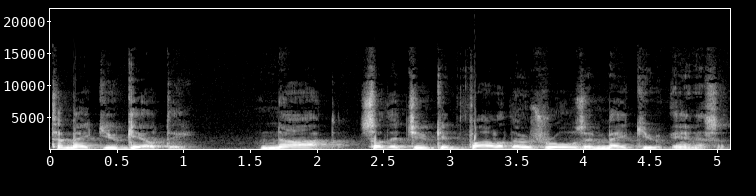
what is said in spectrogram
to make you guilty not so that you could follow those rules and make you innocent.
